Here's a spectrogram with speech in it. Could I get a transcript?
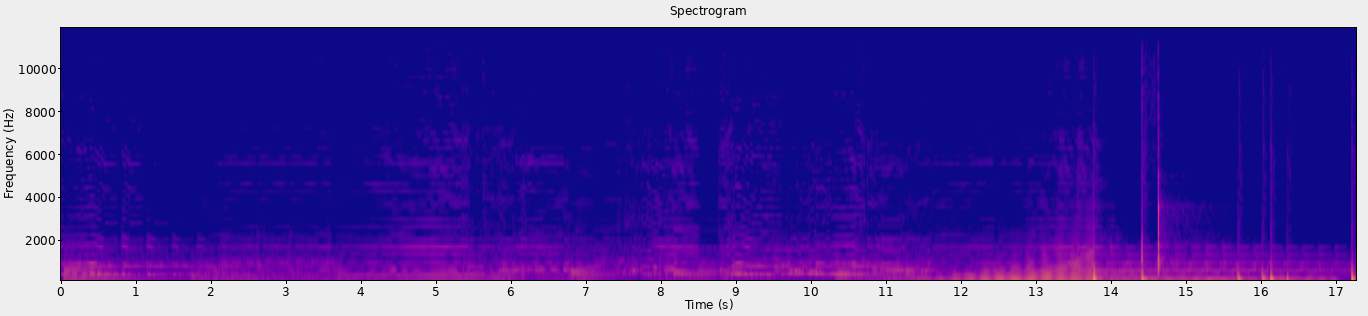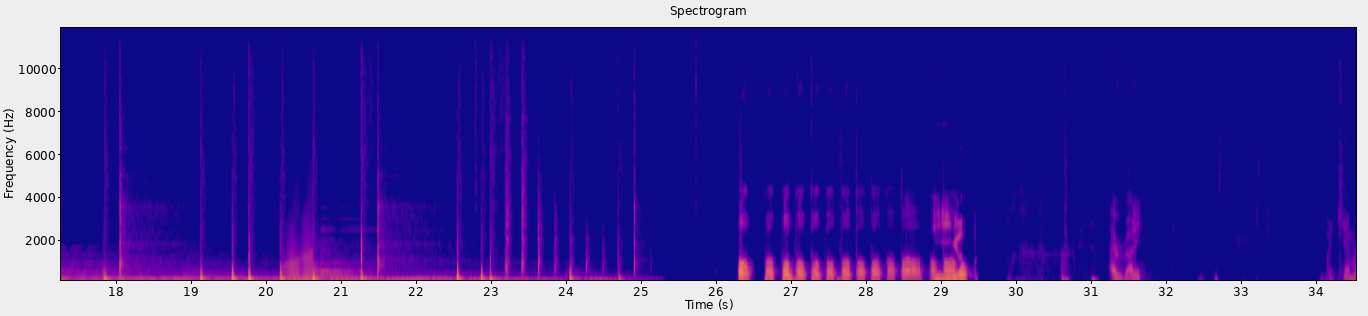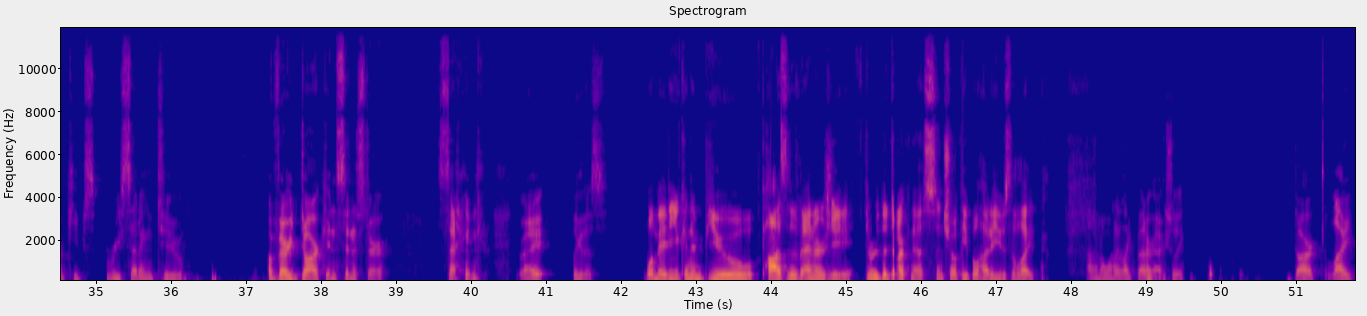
Yep. Hi, everybody. My camera keeps resetting to a very dark and sinister setting, right? Look at this. Well, maybe you can imbue positive energy through the darkness and show people how to use the light. I don't know what I like better, actually. Dark, light.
